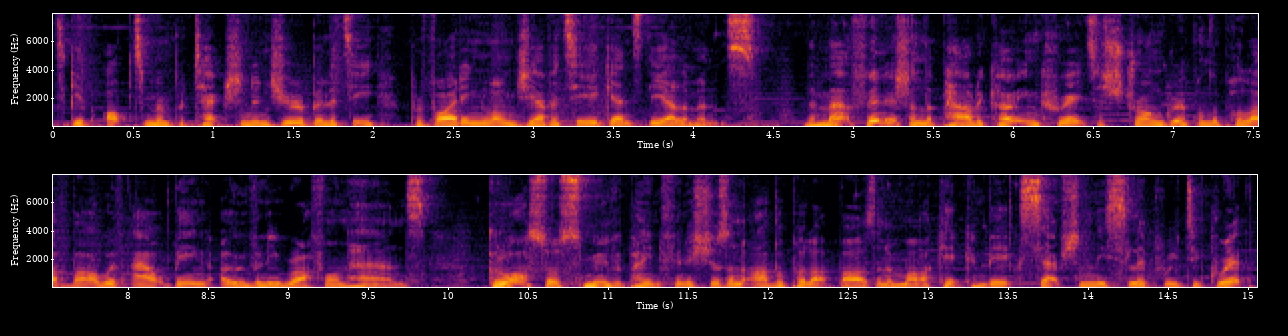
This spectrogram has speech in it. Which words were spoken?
to give optimum protection and durability, providing longevity against the elements. The matte finish on the powder coating creates a strong grip on the pull up bar without being overly rough on hands. Gloss or smoother paint finishes on other pull-up bars on the market can be exceptionally slippery to grip,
